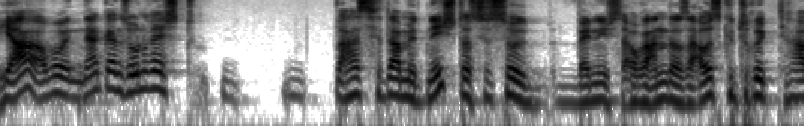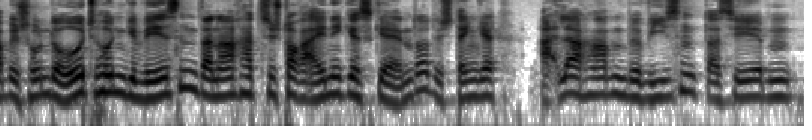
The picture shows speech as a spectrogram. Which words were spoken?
ja, aber na, ganz unrecht hast du damit nicht. Das ist so, wenn ich es auch anders ausgedrückt habe, schon der O-Ton gewesen. Danach hat sich doch einiges geändert. Ich denke, alle haben bewiesen, dass sie eben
